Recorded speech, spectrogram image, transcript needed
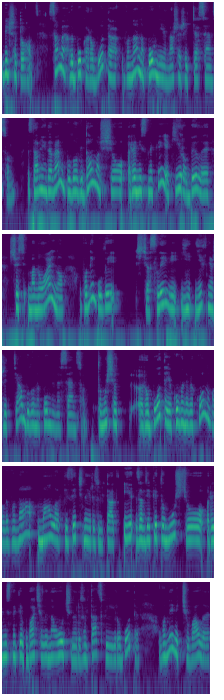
Більше того, саме глибока робота вона наповнює наше життя сенсом. З давніх давен було відомо, що ремісники, які робили щось мануально, вони були щасливі і їхнє життя було наповнене сенсом, тому що робота, яку вони виконували, вона мала фізичний результат. І завдяки тому, що ремісники бачили наочно результат своєї роботи, вони відчували.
